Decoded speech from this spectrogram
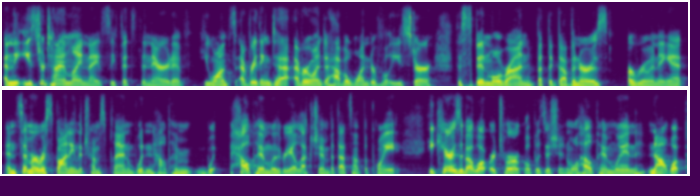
And the Easter timeline nicely fits the narrative. He wants everything to everyone to have a wonderful Easter. The spin will run, but the governors are ruining it. And some are responding that Trump's plan wouldn't help him w- help him with reelection, but that's not the point. He cares about what rhetorical position will help him win, not what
